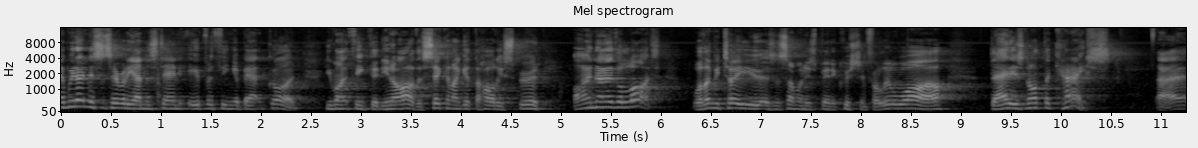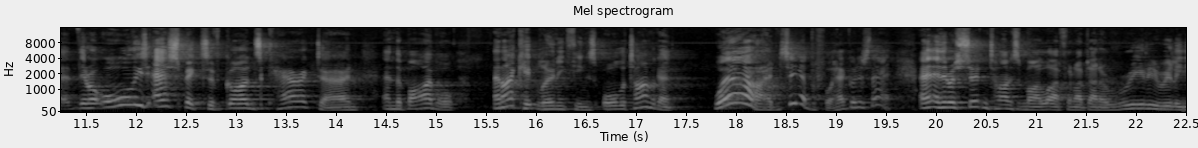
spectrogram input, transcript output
Now, we don't necessarily understand everything about God. You might think that, you know, oh, the second I get the Holy Spirit, I know the lot. Well, let me tell you, as someone who's been a Christian for a little while, that is not the case. Uh, there are all these aspects of God's character and, and the Bible, and I keep learning things all the time. I'm going, Wow, I hadn't seen that before. How good is that? And, and, there are certain times in my life when I've done a really, really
